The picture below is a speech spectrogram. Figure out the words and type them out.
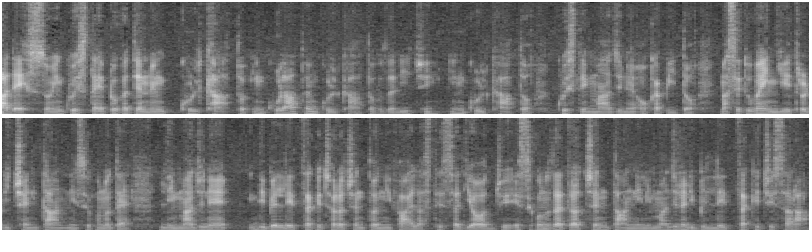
adesso in quest'epoca ti hanno inculcato inculato o inculcato cosa dici? inculcato questa immagine ho capito. Ma se tu vai indietro di cent'anni secondo te l'immagine di bellezza che c'era cent'anni fa è la stessa di oggi? E secondo te tra cent'anni l'immagine di bellezza che ci sarà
